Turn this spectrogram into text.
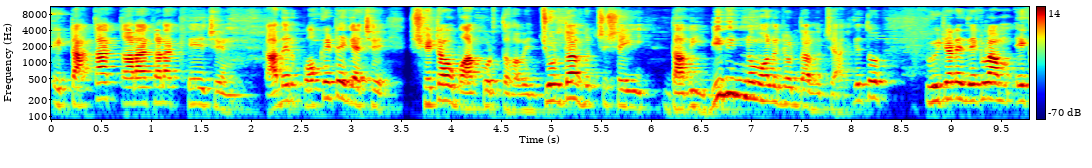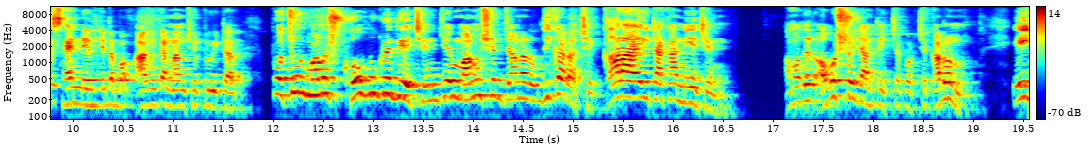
এই টাকা কারা কারা খেয়েছেন? কাদের পকেটে গেছে? সেটাও বার করতে হবে। জোরদার হচ্ছে সেই দাবি। বিভিন্ন মহলে জোরদার হচ্ছে। আজকে তো টুইটারে দেখলাম এক্স হ্যান্ডেল যেটা আগেকার নাম ছিল টুইটার প্রচুর মানুষ ক্ষোভ উগড়ে দিয়েছেন যে মানুষের জানার অধিকার আছে, কারা এই টাকা নিয়েছেন? আমাদের অবশ্যই জানতে ইচ্ছা করছে, কারণ এই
